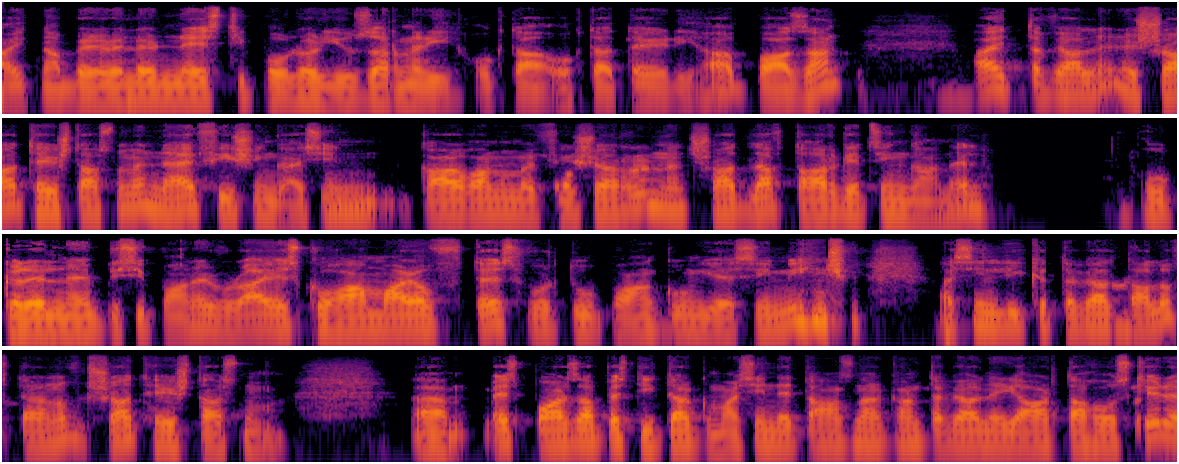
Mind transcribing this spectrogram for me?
հայտնաբերվել էր Nest-ի բոլոր user-ների օգտա օգտատերերի, հա, բազան այդ տվյալները շատ հեշտացնում են նաև phishing, այսինքն կարողանում է fisher-ը շատ լավ targeting անել ու գրել այնպիսի բաներ, որ այ ես քո համարով տես, որ դու բանկում ես իմ ինչ, այսինքն լիքը տվյալ տալով դրանով շատ հեշտացնում է այս պարզապես դիտարկում, այսինքն այդ անձնական տվյալների արտահոսքերը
